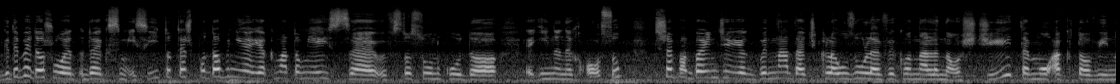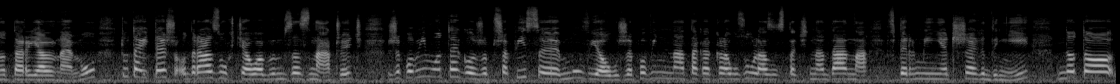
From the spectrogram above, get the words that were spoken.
Gdyby doszło do eksmisji, to też podobnie jak ma to miejsce w stosunku do innych osób, trzeba będzie jakby nadać klauzulę wykonalności temu aktowi notarialnemu. Tutaj też od razu chciałabym zaznaczyć, że pomimo tego, że przepisy mówią, że powinna taka klauzula zostać nadana w terminie trzech dni, no to y,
